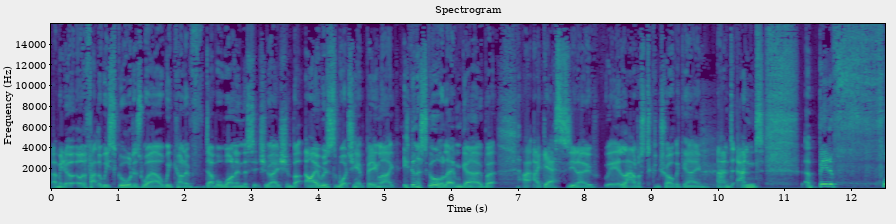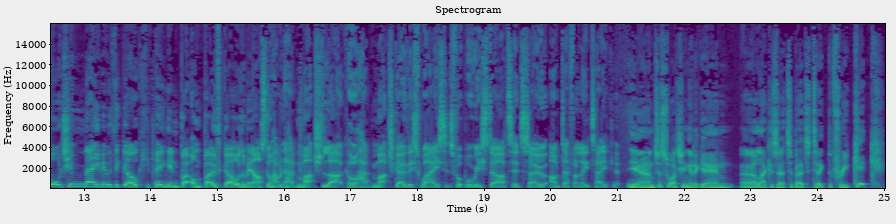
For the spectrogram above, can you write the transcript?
I mean, uh, the fact that we scored as well, we kind of double won in the situation. But I was watching it being like, he's going to score, let him go. But I, I, guess, you know, it allowed us to control the game. And, and a bit of fortune maybe with the goalkeeping in, but on both goals. I mean, Arsenal haven't had much luck or had much go this way since football restarted, so I'll definitely take it. Yeah, I'm just watching it again. Uh, Lacazette's about to take the free kick.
